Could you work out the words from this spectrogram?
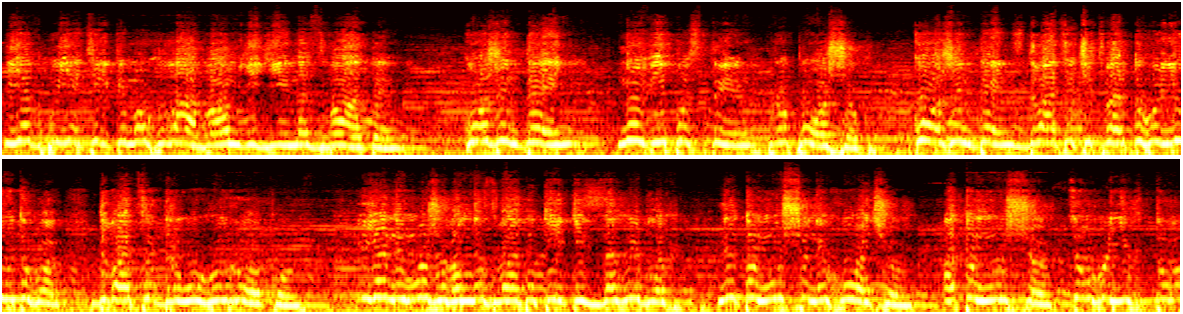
І якби я тільки могла вам її назвати. Кожен день нові пости про пошук. Кожен день з 24 лютого 22 року. І я не можу вам назвати кількість загиблих не тому, що не хочу, а тому, що цього ніхто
